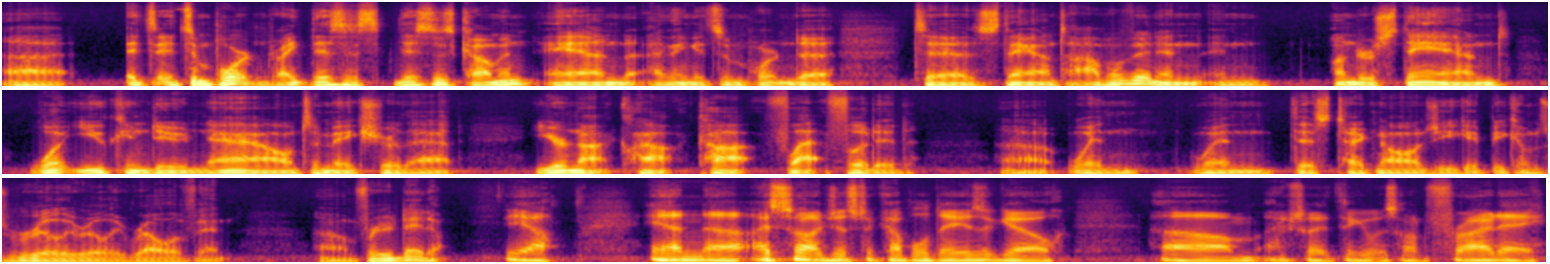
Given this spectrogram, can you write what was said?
Uh, it's it's important, right? This is this is coming, and I think it's important to to stay on top of it and and understand what you can do now to make sure that you're not caught flat-footed uh, when when this technology get, becomes really really relevant um, for your data. Yeah, and uh, I saw just a couple of days ago. Um, actually, I think it was on Friday.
